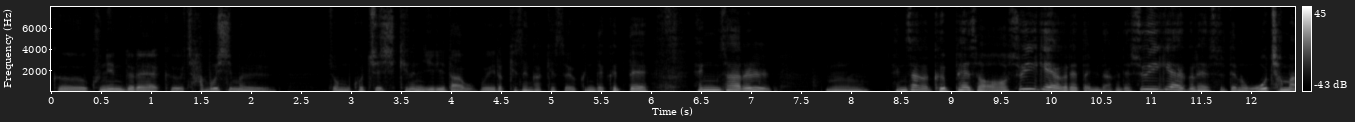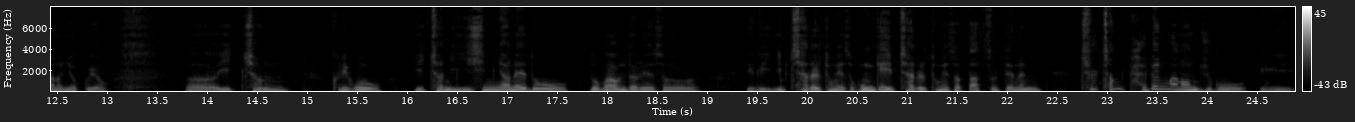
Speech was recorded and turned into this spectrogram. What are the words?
그 군인들의 그 자부심을 좀 고취시키는 일이다고 이렇게 생각했어요. 근데 그때 행사를 음 행사가 급해서 수의 계약을 했답니다. 근데 수의 계약을 했을 때는 5천만 원이었고요. 어 2000 그리고 2020년에도 노바운더리에서 입찰을 통해서 공개 입찰을 통해서 땄을 때는 7,800만 원 주고 이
